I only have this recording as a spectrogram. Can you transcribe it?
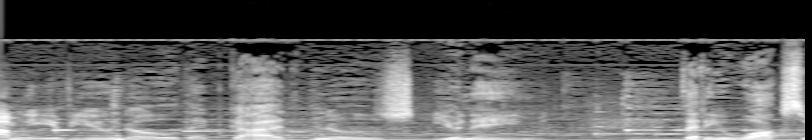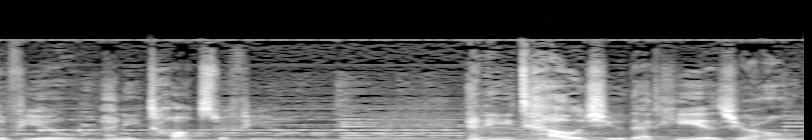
How many of you know that God knows your name? That He walks with you and He talks with you, and He tells you that He is your own.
